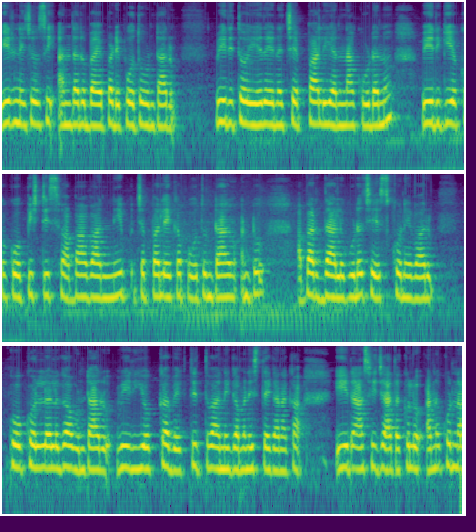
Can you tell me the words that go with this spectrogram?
వీరిని చూసి అందరూ భయపడిపోతూ ఉంటారు. వీరితో ఏదైనా చెప్పాలి అన్నా కూడాను వీరికి యొక్క కోపిష్టి స్వభావాన్ని చెప్పలేకపోతుంటారు అంటూ అబద్ధాలు కూడా చేసుకునేవారు. కోకొల్లలుగా ఉంటారు. వీరి యొక్క వ్యక్తిత్వాన్ని గమనిస్తే గనక ఈ రాశి జాతకులు అనుకున్న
